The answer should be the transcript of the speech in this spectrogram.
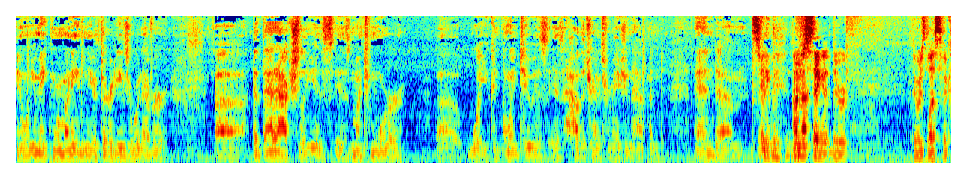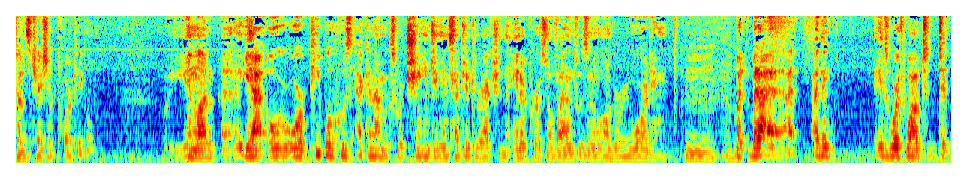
you know when you make more money in your 30s or whatever uh, that that actually is is much more uh, what you can point to is, is how the transformation happened. And um, So anyway you're I'm just not- saying that there were there was less of a concentration of poor people. in a lot of uh, yeah or, or people whose economics were changing in such a direction that interpersonal violence was no longer rewarding. But but I, I I think it's worthwhile to, to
